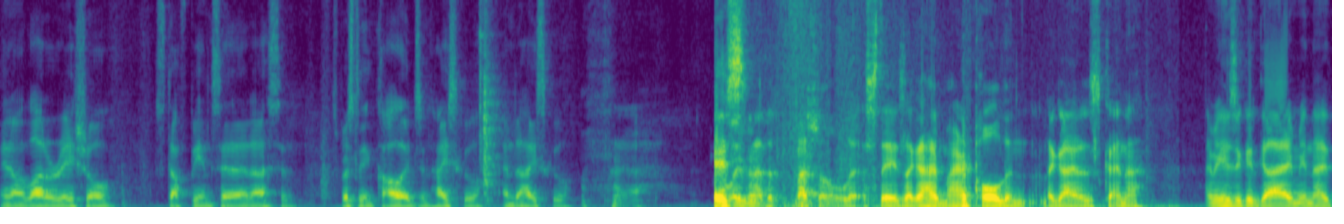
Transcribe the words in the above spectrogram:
You know, a lot of racial stuff being said at us, and especially in college and high school, end of high school. Well, even at the professional stage, like I had my hair pulled, and the guy was kind of. I mean, he's a good guy. I mean, I,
